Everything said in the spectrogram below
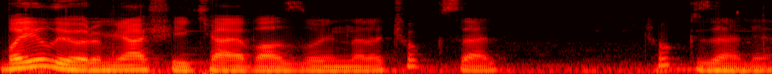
Bayılıyorum ya şu hikaye bazlı oyunlara. Çok güzel. Çok güzel ya.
